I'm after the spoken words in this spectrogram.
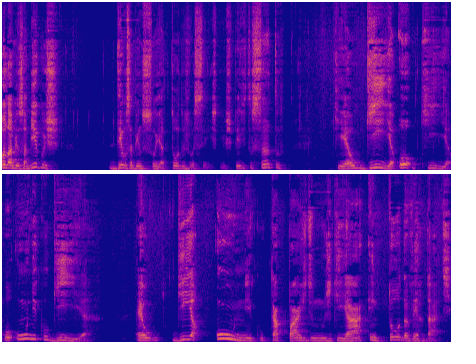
Olá, meus amigos. Deus abençoe a todos vocês. Que o Espírito Santo, que é o guia, o guia, o único guia, é o guia único capaz de nos guiar em toda a verdade.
